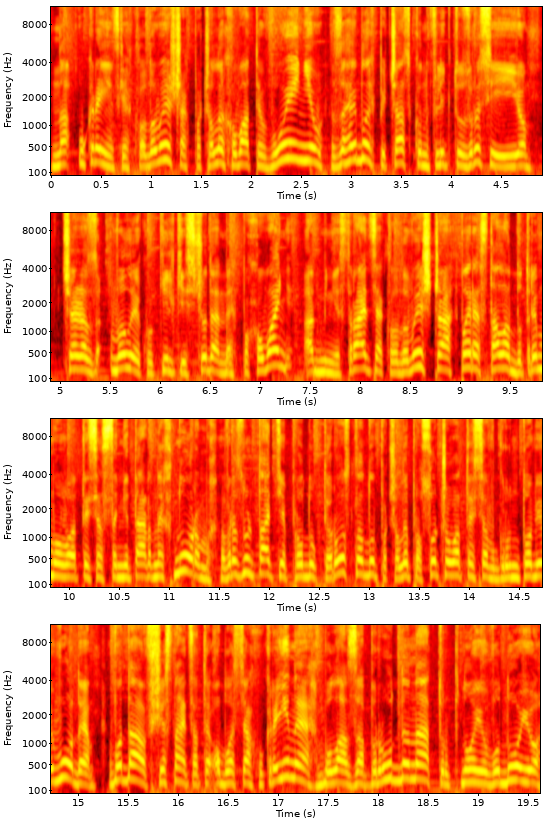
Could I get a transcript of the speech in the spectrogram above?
на українських кладовищах почали ховати воїнів, загиблих під час конфлікту з Росією. Через велику кількість щоденних поховань адміністрація кладовища перестала дотримуватися санітарних норм. В результаті продукти розкладу почали просочуватися в ґрунтові води. Вода в 16 областях України була забруднена трупною водою.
